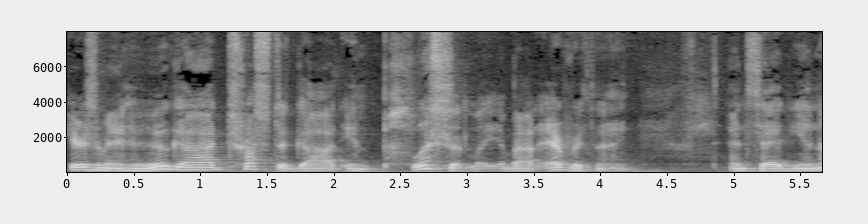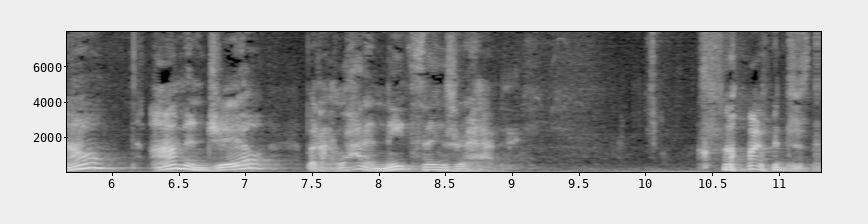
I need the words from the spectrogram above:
Here's a man who knew God, trusted God implicitly about everything, and said, You know, I'm in jail, but a lot of neat things are happening. So I would just,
